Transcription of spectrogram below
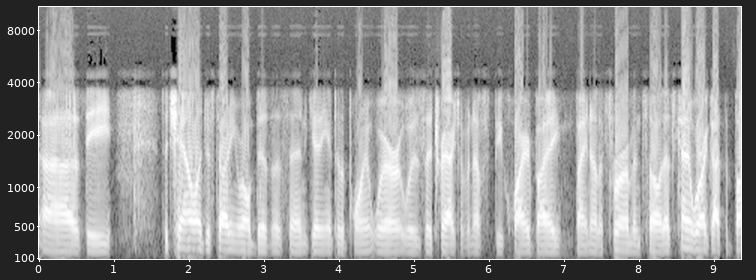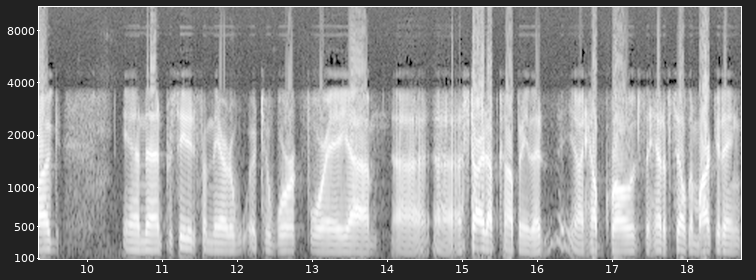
uh, the the challenge of starting your own business and getting it to the point where it was attractive enough to be acquired by by another firm. And so that's kind of where I got the bug. and then proceeded from there to, to work for a, um, uh, a startup company that you know, I helped grow as the head of sales and marketing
